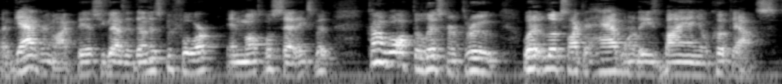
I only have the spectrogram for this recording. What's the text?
a gathering like this. You guys have done this before in multiple settings, but kind of walk the listener through what it looks like to have one of these biannual cookouts.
